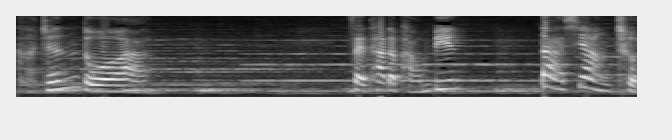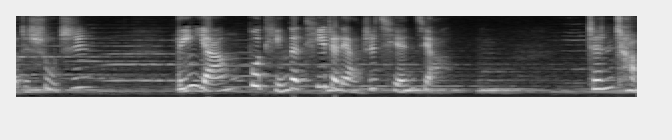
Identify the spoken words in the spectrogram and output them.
可真多啊！在它的旁边，大象扯着树枝，羚羊不停地踢着两只前脚。真吵！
